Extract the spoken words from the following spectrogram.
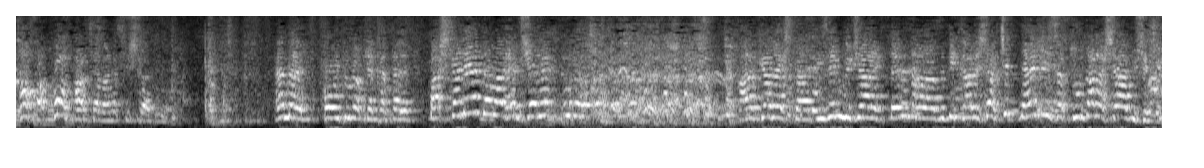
Kafa kol parçaları sıçradı. Hemen koydu roket atarı. Başka nerede var hemşerim? Arkadaşlar bizim mücahitlerin ağzı bir karış açık neredeyse turdan aşağı düşecek.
